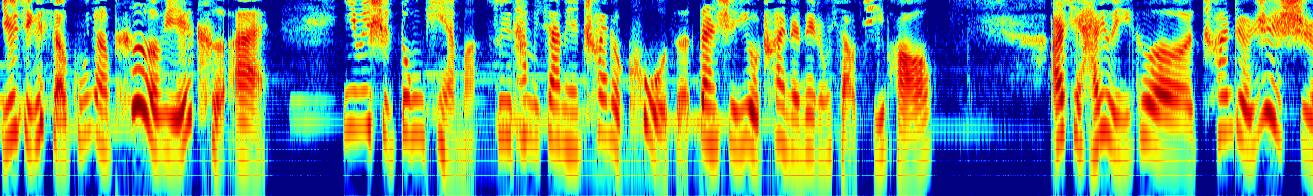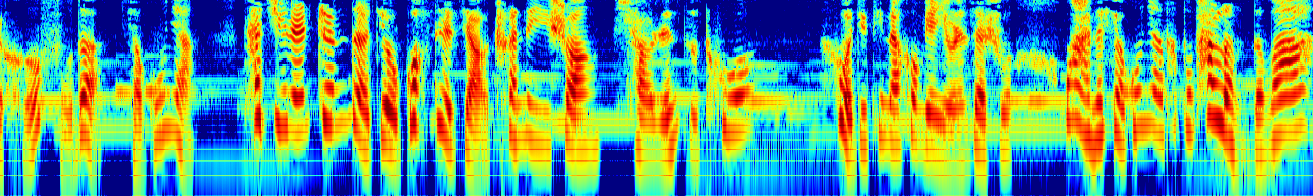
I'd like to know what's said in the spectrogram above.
有几个小姑娘特别可爱。因为是冬天嘛，所以她们下面穿着裤子，但是又穿着那种小旗袍，而且还有一个穿着日式和服的小姑娘，她居然真的就光着脚，穿着一双小人字拖。我就听到后面有人在说：“哇，那小姑娘她不怕冷的吗？”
